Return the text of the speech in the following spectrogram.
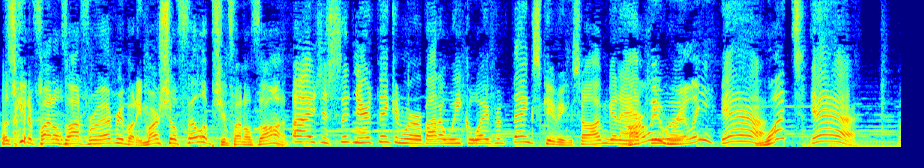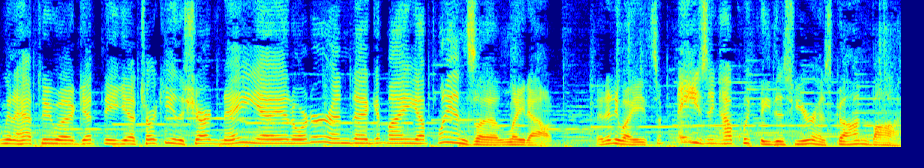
Let's get a final thought from everybody. Marshall Phillips, your final thought. I was just sitting there thinking we're about a week away from Thanksgiving, so I'm going to have Are to. we uh, really? yeah. What? Yeah. I'm going to have to uh, get the uh, turkey and the Chardonnay uh, in order and uh, get my uh, plans uh, laid out. But anyway, it's amazing how quickly this year has gone by.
